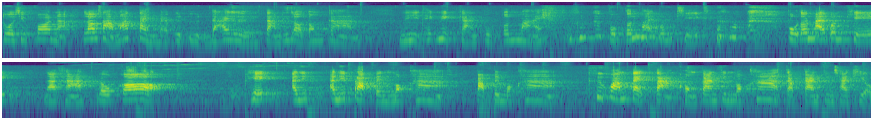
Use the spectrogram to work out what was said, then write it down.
ตัวชิฟฟ่อนอะเราสามารถแต่งแบบอื่นๆได้เลยตามที่เราต้องการ นี่เทคนิคการปลูกต้นไม้ ปลูกต้นไม้บนเค้กปลูกต้นไม้บนเค้กนะคะแล้วก็เพกอันนี้อันนี้ปรับเป็นมอคค่าปรับเป็นมอคค่าคือความแตกต่างของการกินมอคค่ากับการกินชาเขียว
